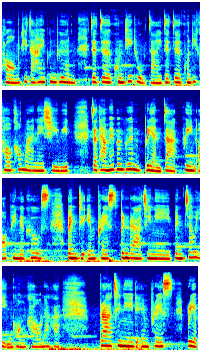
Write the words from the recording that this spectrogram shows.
พร้อมที่จะให้เพื่อนๆ จะเจอคนที่ถูกใจ จะเจอคนที่เขาเข้ามาในชีวิต จะทำให้เพื่อนๆ เปลี่ยนจาก Queen of Pentacles เป็น The Empress เป็นราชินี เป็นเจ้าหญิงของเขานะคะ ราชินี The Empress เปรียบ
